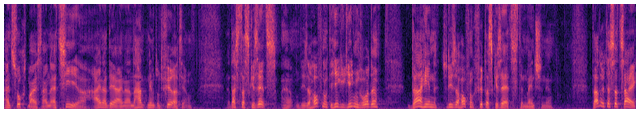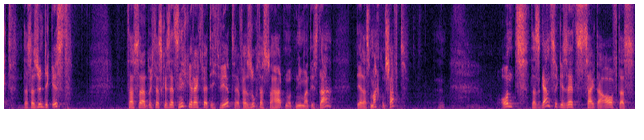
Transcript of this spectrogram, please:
Ein Zuchtmeister, ein Erzieher, einer, der einen an der Hand nimmt und führt. Das ist das Gesetz. Und diese Hoffnung, die hier gegeben wurde, dahin, zu dieser Hoffnung führt das Gesetz den Menschen. Dadurch, dass er zeigt, dass er sündig ist, dass er durch das Gesetz nicht gerechtfertigt wird, er versucht das zu halten und niemand ist da, der das macht und schafft. Und das ganze Gesetz zeigt auch auf, dass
